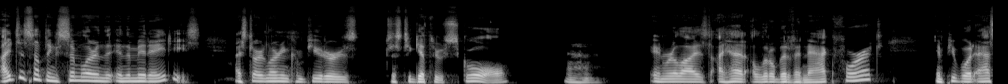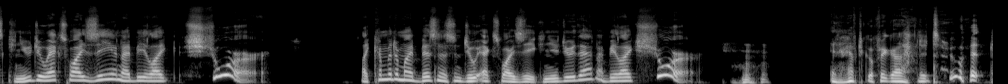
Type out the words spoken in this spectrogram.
I did something similar in the in the mid '80s. I started learning computers just to get through school, mm-hmm. and realized I had a little bit of a knack for it. And people would ask, "Can you do X, Y, Z?" And I'd be like, "Sure." Like, come into my business and do X, Y, Z. Can you do that? And I'd be like, "Sure." and I have to go figure out how to do it.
